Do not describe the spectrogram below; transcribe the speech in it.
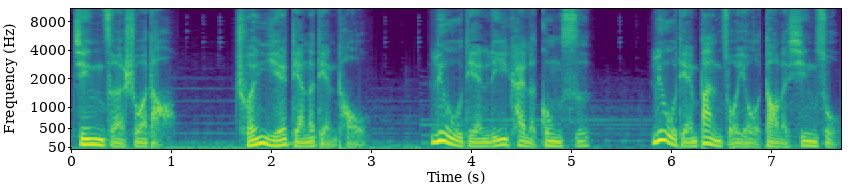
金泽说道。纯也点了点头。六点离开了公司，六点半左右到了新宿。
